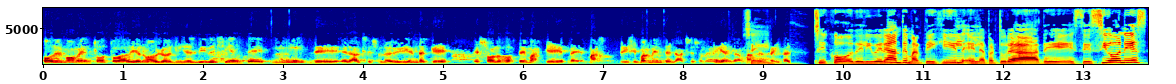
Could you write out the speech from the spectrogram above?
Por el momento todavía no habló ni del Vive Siente ni del acceso a la vivienda, que son los dos temas que eh, más, principalmente el acceso a la vivienda, más sí. Hijo deliberante, Martín Gil, en la apertura de sesiones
